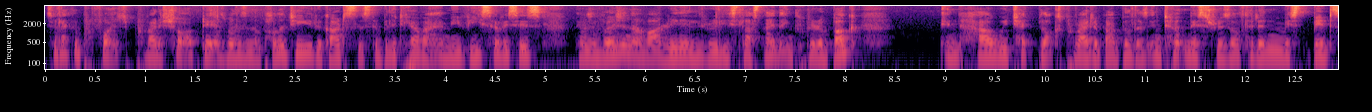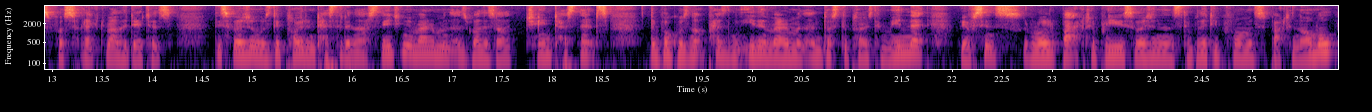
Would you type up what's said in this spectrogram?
So I'd like to provide a short update as well as an apology regards the stability of our MEV services. There was a version of our relay released last night that included a bug in how we check blocks provided by builders. In turn, this resulted in missed bids for select validators. This version was deployed and tested in our staging environment as well as our chain testnets. The bug was not present in either environment and thus deploys to mainnet. We have since rolled back to previous versions and stability performance is back to normal.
